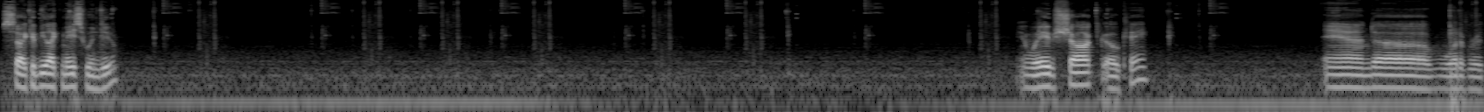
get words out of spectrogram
so I could be like Mace Windu. And wave shock, okay. And uh, whatever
